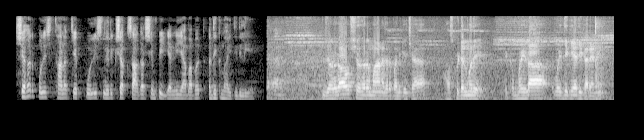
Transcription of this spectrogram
शहर पोलीस स्थानकचे पोलीस निरीक्षक सागर शिंपी यांनी याबाबत अधिक माहिती दिली आहे. जळगाव शहर महानगरपालिकेच्या हॉस्पिटलमध्ये एक महिला वैद्यकीय अधिकाऱ्याने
